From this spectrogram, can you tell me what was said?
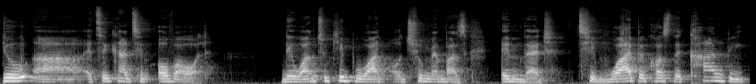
do uh, a technical team overall. They want to keep one or two members in that team. Why? Because they can't be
